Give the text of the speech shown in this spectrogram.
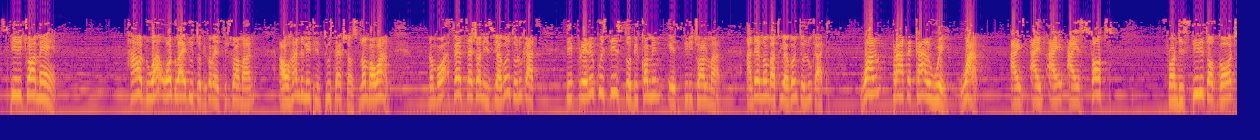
spiritual men? How do I, what do I do to become a spiritual man? I'll handle it in two sections. Number one, number one, first section is we are going to look at the prerequisites to becoming a spiritual man. And then number two, we are going to look at one practical way. One, I, I, I, I sought from the Spirit of God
